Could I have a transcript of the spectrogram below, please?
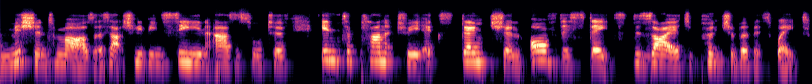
mission to Mars has actually been seen as a sort of interplanetary extension of this state's desire to punch above its weight.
